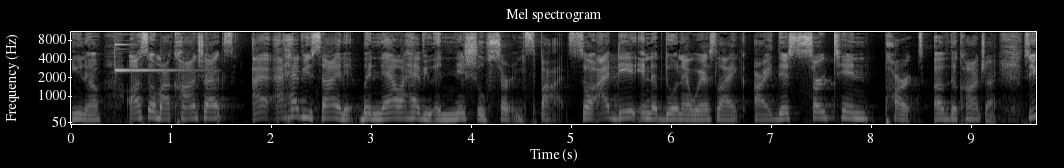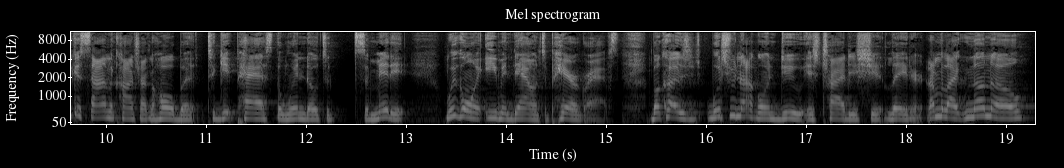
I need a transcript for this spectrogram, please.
you know? Also my contracts I, I, have you sign it but now i have you initial certain spots. So i did end up doing that where it's like all right there's certain parts of the contract. So you can sign the contract in whole but to get past the window to submit it we're going even down to paragraphs. Because what you're not going to do is try this shit later. I'm like no no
